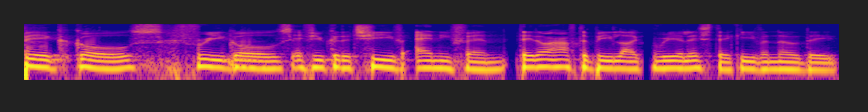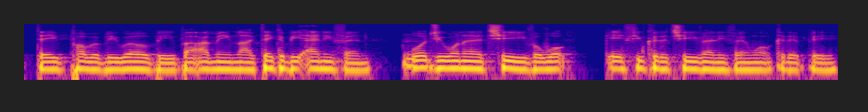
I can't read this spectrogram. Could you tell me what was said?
big goals, free Mm. goals? If you could achieve anything, they don't have to be like realistic, even though they they probably will be. But I mean, like they could be anything. What do you want to achieve, or what if you could achieve anything? What could it be?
